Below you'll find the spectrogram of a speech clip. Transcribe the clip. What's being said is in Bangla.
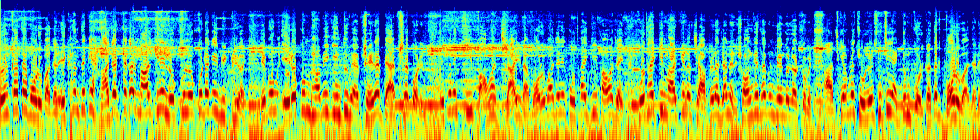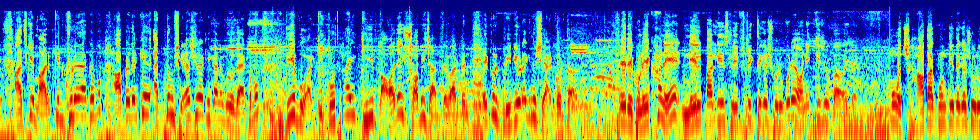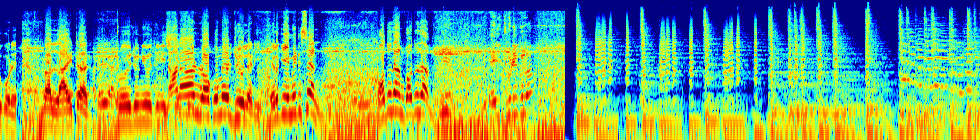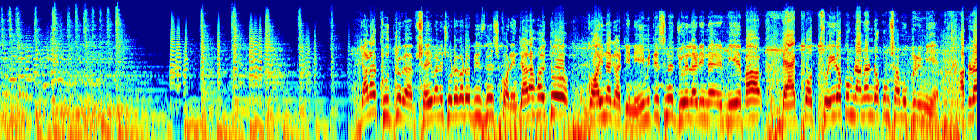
কলকাতা বড় বাজার এখান থেকে হাজার টাকার মাল কিনে লক্ষ লক্ষ টাকায় বিক্রি হয়। এবং এরকম ভাবেই কিন্তু ব্যবসায়ীরা ব্যবসা করেন। এখানে কি পাওয়া যায় না? বড় বাজারে কোথায় কি পাওয়া যায়? কোথায় কি মার্কেট আছে? আপনারা জানেন, সঙ্গে থাকুন বেঙ্গল ডট কমের আজকে আমরা চলে এসেছি একদম কলকাতার বড় বাজারে আজকে মার্কেট ঘুরে দেখাবো, আপনাদেরকে একদম সেরা সেরা ঠিকানাগুলো দেখাবো। দেবো আর কি, কোথায় কি পাওয়া যায় সবই জানতে পারবেন। একটু ভিডিওটা কিন্তু শেয়ার করতে হবে। এই দেখুন, এখানে নেল পালিশ লিপস্টিক থেকে শুরু করে অনেক কিছু পাওয়া যায়। মোচ হাতা খুন্তি থেকে শুরু করে বা লাইটার প্রয়োজনীয় জিনিস নানান রকমের জুয়েলারি। এগুলো কি ইমিটেশন? কত দাম কত দাম? এই ঝুড়িগুলো? যারা ক্ষুদ্র ব্যবসায়ী মানে ছোটোখাটো বিজনেস করেন যারা হয়তো গয়নাগাটি নিয়ে ইমিটেশনের জুয়েলারি নিয়ে বা ব্যাগপত্র, এইরকম নানান রকম সামগ্রী নিয়ে আপনারা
